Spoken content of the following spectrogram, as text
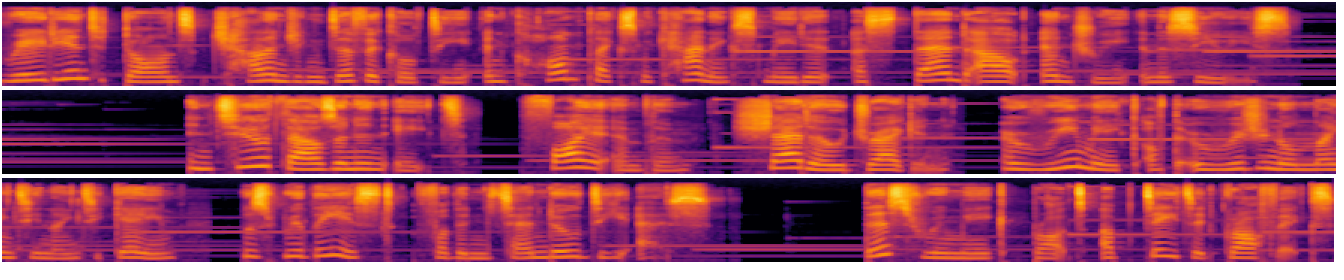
Radiant Dawn's challenging difficulty and complex mechanics made it a standout entry in the series. In 2008, Fire Emblem Shadow Dragon, a remake of the original 1990 game, was released for the Nintendo DS. This remake brought updated graphics,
